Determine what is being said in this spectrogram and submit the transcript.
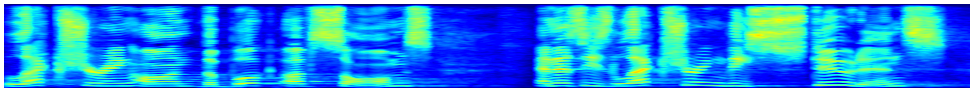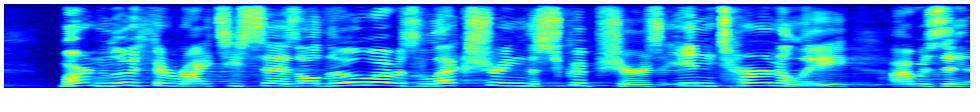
lecturing on the book of Psalms. And as he's lecturing these students, Martin Luther writes, he says, Although I was lecturing the scriptures internally, I was in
